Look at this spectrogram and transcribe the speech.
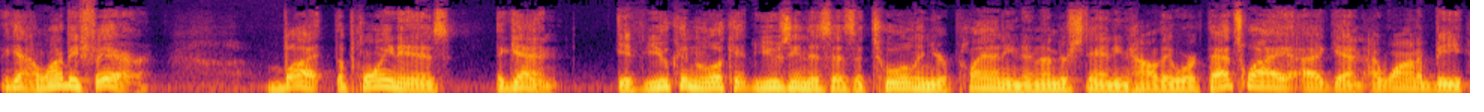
Again, I want to be fair. But the point is, again, if you can look at using this as a tool in your planning and understanding how they work, that's why, again, I want to be,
